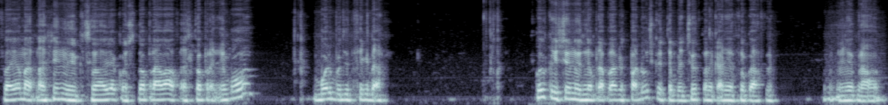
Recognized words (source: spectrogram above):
своем отношении к человеку, что про вас, а что про него, боль будет всегда. Сколько еще нужно проплакать подушкой, чтобы чувства наконец угасли? Не знаю.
